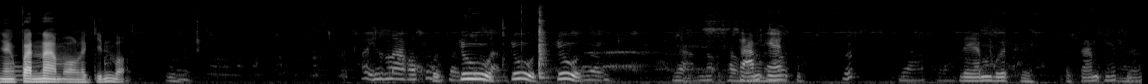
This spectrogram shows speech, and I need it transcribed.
หยังปั่นน้ำออกแล้วกินบ่เฮ้ยขึ้นมาเขาขู่จูดจูดจูดยามเนาะสามแอดแหลมเบิดเลยก็สามแอดแล้ว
